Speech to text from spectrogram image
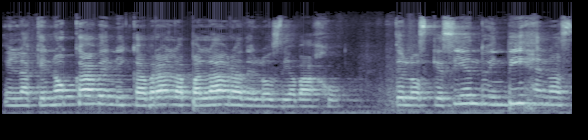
en la que no cabe ni cabrá la palabra de los de abajo de los que siendo indígenas,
